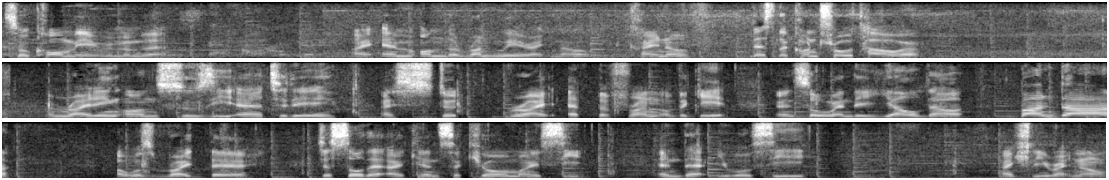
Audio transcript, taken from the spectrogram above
So call me, remember that. I am on the runway right now, kind of. That's the control tower. I'm riding on Susi Air today. I stood right at the front of the gate and so when they yelled out, Banda! I was right there just so that I can secure my seat and that you will see actually right now.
